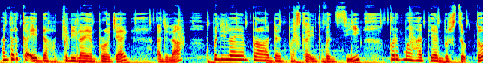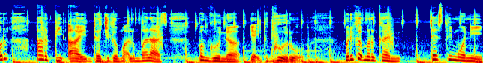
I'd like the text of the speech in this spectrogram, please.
Antara kaedah penilaian projek adalah penilaian pra dan pasca intervensi, pemerhatian berstruktur, RPI dan juga maklum balas pengguna iaitu guru. Berikut merupakan testimoni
